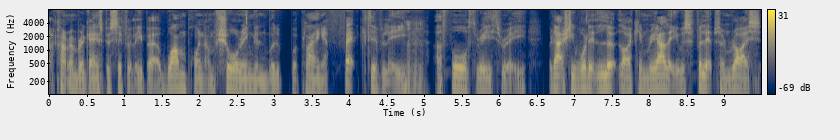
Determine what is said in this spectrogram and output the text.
I can't remember a game specifically, but at one point I'm sure England would, were playing effectively Mm-hmm. a 4-3-3. But actually, what it looked like in reality was Phillips and Rice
